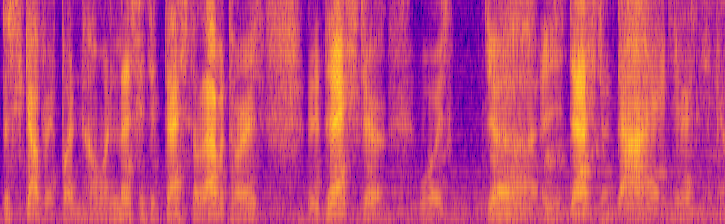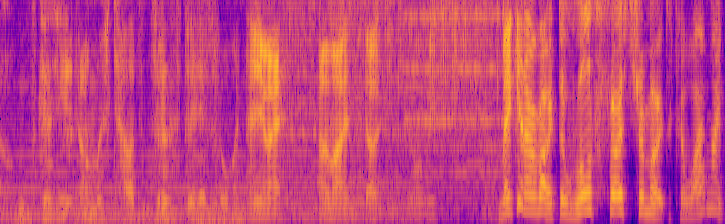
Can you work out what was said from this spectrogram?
discovered, but no one listened to Dexter Laboratories. Dexter was. Uh, Dexter died years ago because he almost told the truth to everyone. Anyway, don't mind me. Don't ignore me. Making a remote, the world's first remote. Okay, why am I?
